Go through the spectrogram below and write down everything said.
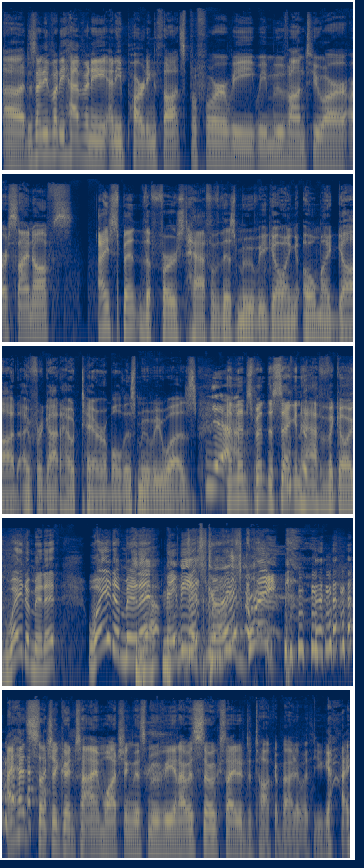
Uh, does anybody have any any parting thoughts before we we move on to our our sign offs? I spent the first half of this movie going, "Oh my god, I forgot how terrible this movie was." Yeah. And then spent the second half of it going, "Wait a minute. Wait a minute. Yep. Maybe this it's good. movie's great." I had such a good time watching this movie, and I was so excited to talk about it with you guys.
